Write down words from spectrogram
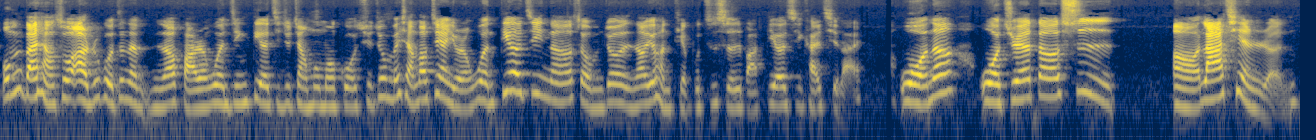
我们本来想说啊，如果真的你知道乏人问津，第二季就这样默默过去，就没想到竟然有人问第二季呢，所以我们就你知道又很恬不知耻把第二季开起来。我呢，我觉得是呃拉纤人。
